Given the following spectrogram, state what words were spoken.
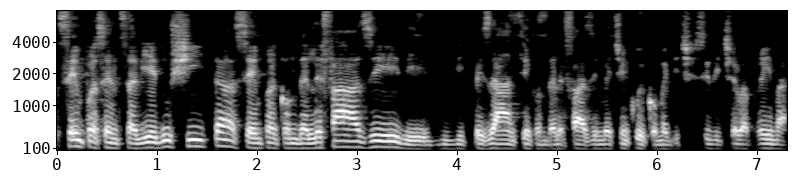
sempre senza vie d'uscita, sempre con delle fasi di, di, pesanti e con delle fasi invece in cui, come dice, si diceva prima,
